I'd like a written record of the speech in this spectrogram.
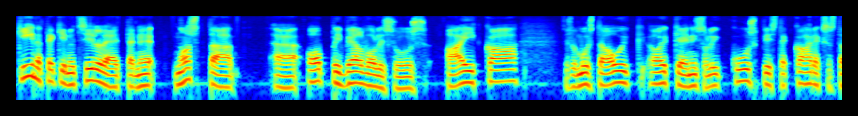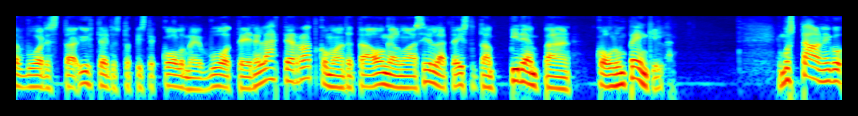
Kiina teki nyt silleen, että ne nostaa oppivelvollisuusaikaa – jos mä muistan oikein, niin se oli 6,8 vuodesta 11,3 vuoteen. Ne lähtee ratkomaan tätä ongelmaa sillä, että istutaan pidempään koulun penkillä. Ja musta tämä on, niin kuin,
